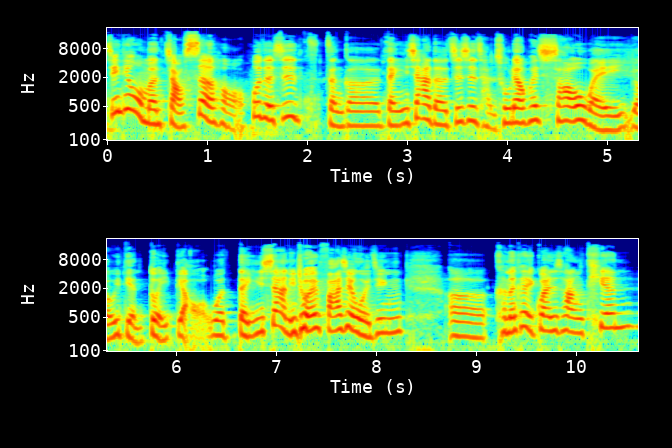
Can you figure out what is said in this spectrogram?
今天我们角色吼，或者是整个等一下的知识产出量会稍微有一点对调。我等一下你就会发现，我已经呃，可能可以冠上天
